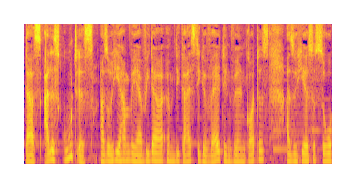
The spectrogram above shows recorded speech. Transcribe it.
dass alles gut ist. Also hier haben wir ja wieder ähm, die geistige Welt, den Willen Gottes. Also hier ist es so,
